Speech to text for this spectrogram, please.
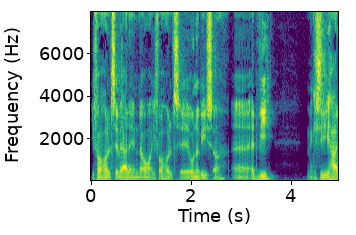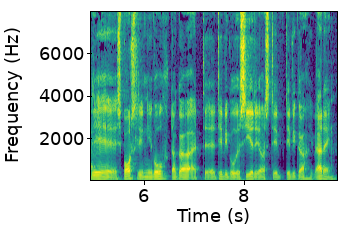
i forhold til hverdagen derovre, i forhold til undervisere, øh, at vi man kan sige, har det sportslige niveau, der gør, at øh, det vi går ud og siger, det er også det, det vi gør i hverdagen.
